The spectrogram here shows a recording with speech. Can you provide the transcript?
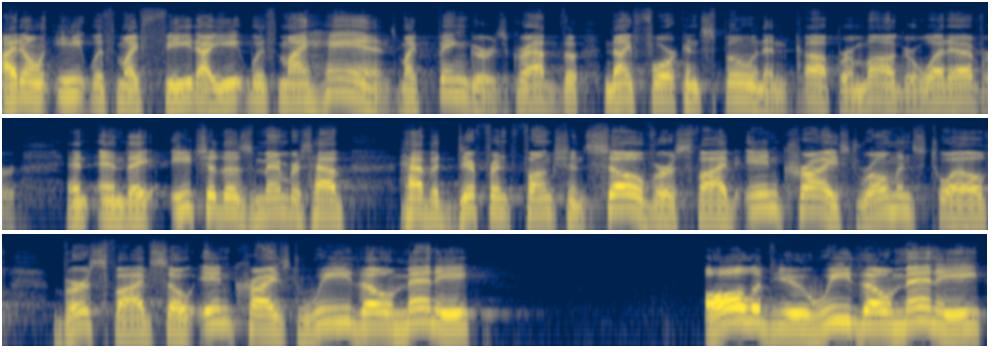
I don't eat with my feet, I eat with my hands, my fingers, grab the knife, fork, and spoon, and cup or mug or whatever. And, and they each of those members have, have a different function. So, verse 5, in Christ, Romans 12, verse 5, so in Christ we, though many, all of you, we though many,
